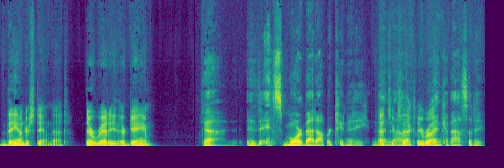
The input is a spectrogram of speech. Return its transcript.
they understand that. They're ready, they're game. Yeah, it's more about opportunity than, That's exactly uh, right. than capacity.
